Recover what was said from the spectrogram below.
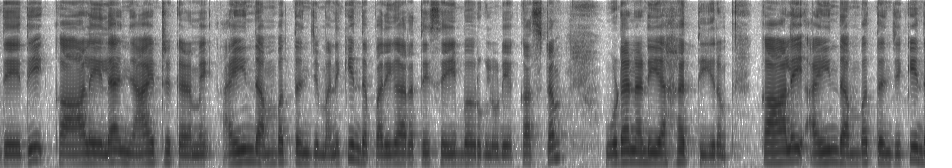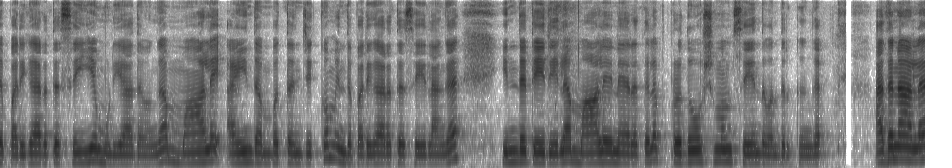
தேதி காலையில் ஞாயிற்றுக்கிழமை ஐந்து ஐம்பத்தஞ்சு மணிக்கு இந்த பரிகாரத்தை செய்பவர்களுடைய கஷ்டம் உடனடியாக தீரும். காலை ஐந்து ஐம்பத்தஞ்சுக்கு இந்த பரிகாரத்தை செய்ய முடியாதவங்க மாலை ஐந்து ஐம்பத்தஞ்சுக்கும் இந்த பரிகாரத்தை செய்யலாங்க. இந்த தேதியில் மாலை நேரத்தில் பிரதோஷமும் சேர்ந்து வந்திருக்குங்க. அதனால்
